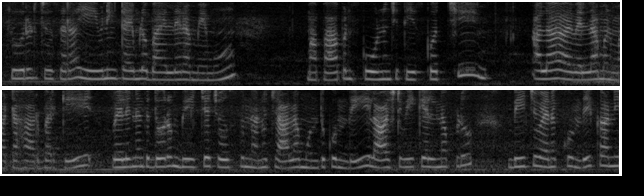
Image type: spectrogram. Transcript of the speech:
సూర్యుడు చూసారా? ఈవినింగ్ టైంలో బయలుదేరాం మేము. మా పాపను స్కూల్ నుంచి తీసుకొచ్చి అలా వెళ్ళామన్నమాట హార్బర్కి. వెళ్ళినంత దూరం బీచే చూస్తున్నాను. చాలా ముందుకుంది. లాస్ట్ వీక్ వెళ్ళినప్పుడు బీచ్ వెనక్కుంది. కానీ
